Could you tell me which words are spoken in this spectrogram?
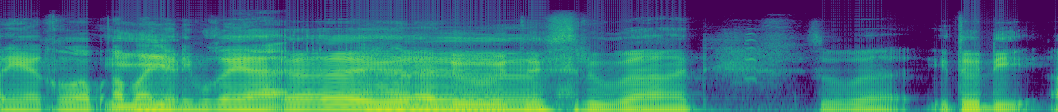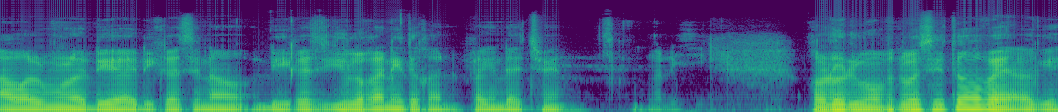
aneh-aneh ya kok apa Iya. aja yang dibuka ya. Eh, iya, aduh, itu seru banget. Coba itu di awal mula dia dikasih nama, dikasih julukan itu kan, Flying Dutchman. Kalau 2014 itu apa ya lagi?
